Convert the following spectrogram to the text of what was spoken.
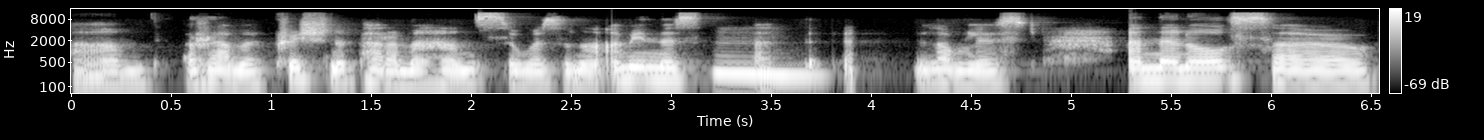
Um, Ramakrishna Paramahansa was another. I mean, there's mm. a, hmm. a long list. And then also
